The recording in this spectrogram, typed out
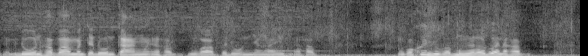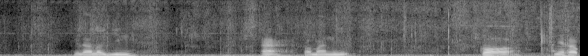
ดี๋ยวมาดูนะครับว่ามันจะโดนกลางไหมนะครับหรือว่าไปโดนยังไงนะครับ มันก็ขึ้นอยู่กับมือเราด้วยนะครับ เวลาเรายิง อ่าประมาณนี้ ก็เนี่ยครับ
